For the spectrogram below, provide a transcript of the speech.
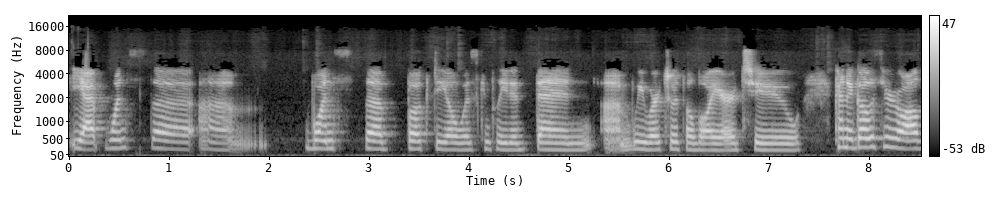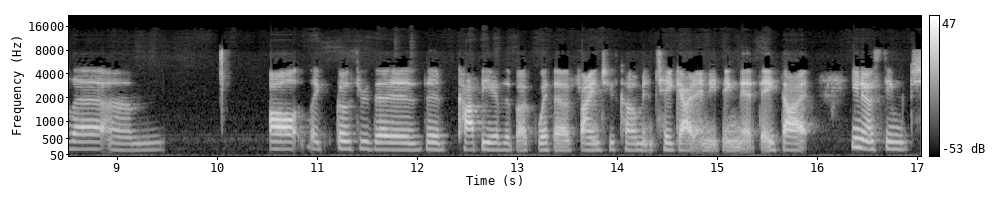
yeah. Once the um, once the book deal was completed, then um, we worked with a lawyer to kind of go through all the um, all like go through the the copy of the book with a fine tooth comb and take out anything that they thought you know seemed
